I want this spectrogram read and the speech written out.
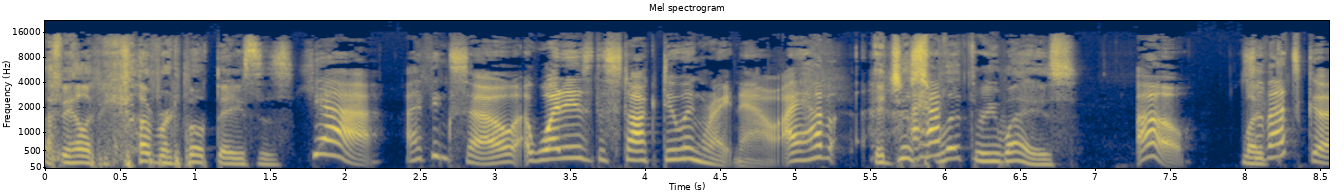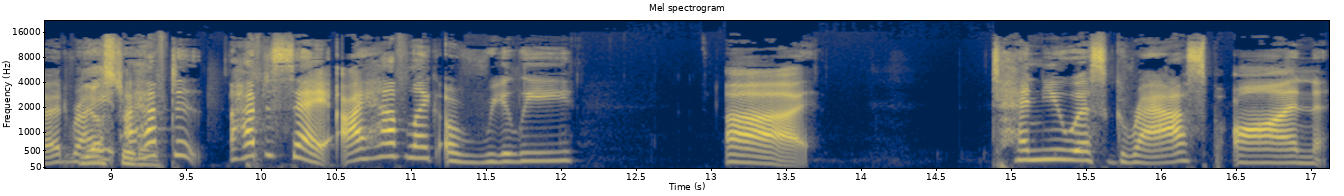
I feel like we covered both bases. Yeah, I think so. What is the stock doing right now? I have It just have- split three ways. Oh, so that's good, right? yesterday. I have to I have to say I have like a really uh tenuous grasp on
